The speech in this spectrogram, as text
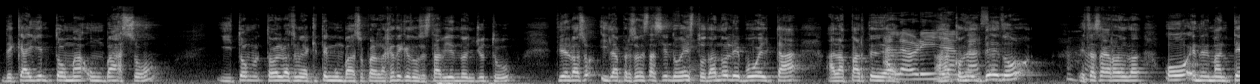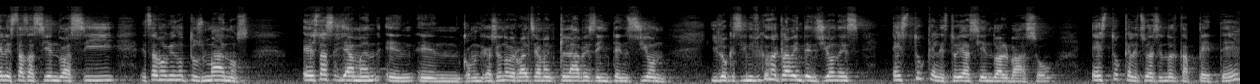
de que alguien toma un vaso y toma, toma el vaso. Mira, aquí tengo un vaso. Para la gente que nos está viendo en YouTube, tiene el vaso y la persona está haciendo esto, dándole vuelta a la parte de A la orilla con el dedo estás agarrando o en el mantel estás haciendo así, estás moviendo tus manos. Estas se llaman, en, comunicación no verbal, se llaman claves de intención. Y lo que significa una clave de intención es esto que le estoy haciendo al vaso, esto que le estoy haciendo al tapete,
